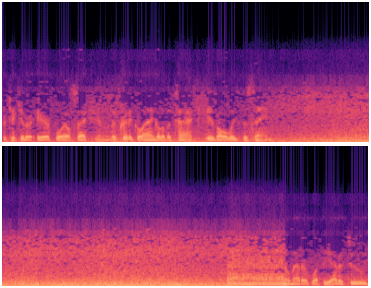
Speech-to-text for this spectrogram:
Particular airfoil section, the critical angle of attack is always the same. No matter what the attitude,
